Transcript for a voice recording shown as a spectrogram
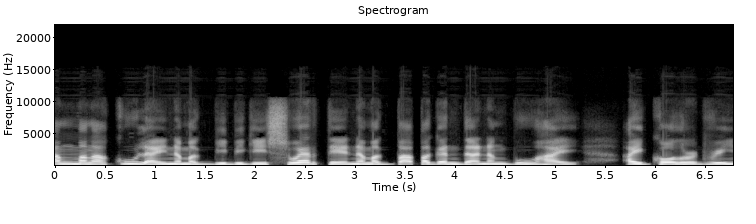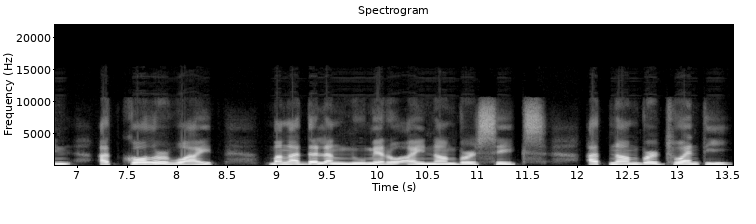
Ang mga kulay na magbibigay swerte na magpapaganda ng buhay, ay color green, at color white, mga dalang numero ay number 6, at number 20,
